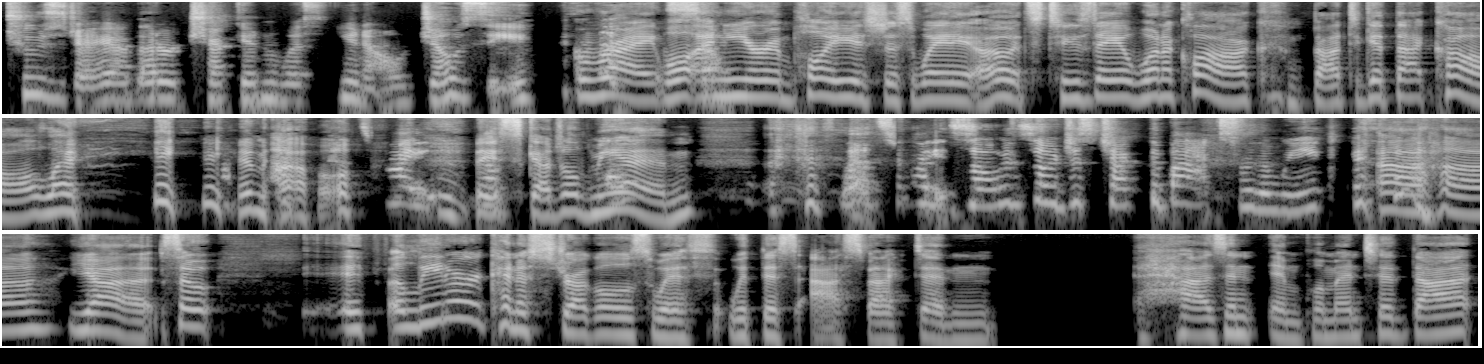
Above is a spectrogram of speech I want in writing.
Tuesday, I better check in with, you know, Josie. Right. Well, so. and your employee is just waiting, oh, it's Tuesday at one o'clock, about to get that call. Like, you know, that's right. They that's, scheduled me oh, in. that's right. So and so just check the box for the week. uh-huh. Yeah. So if a leader kind of struggles with with this aspect and hasn't implemented that,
